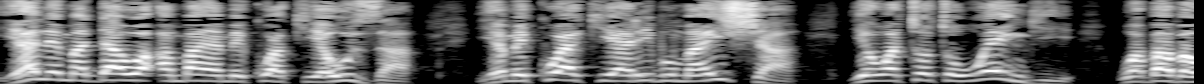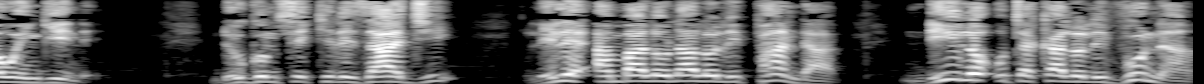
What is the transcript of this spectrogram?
yale madawa ambayo yamekuwa akiyauza yamekuwa yakiharibu maisha ya watoto wengi wa baba wengine. Ndugu msikilizaji lile ambalo unalolipanda ndilo utakalolivuna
